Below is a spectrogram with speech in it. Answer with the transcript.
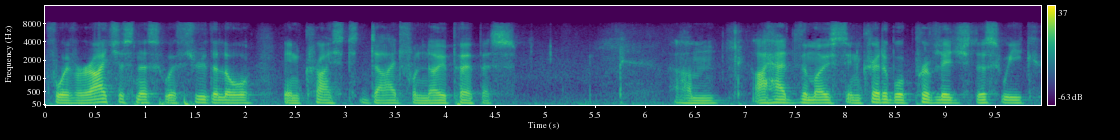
for if righteousness were through the law, then Christ died for no purpose. Um, I had the most incredible privilege this week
